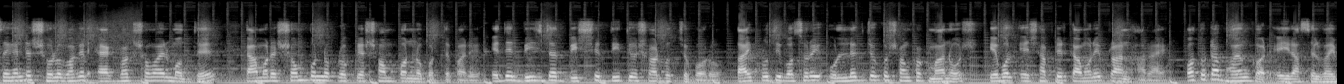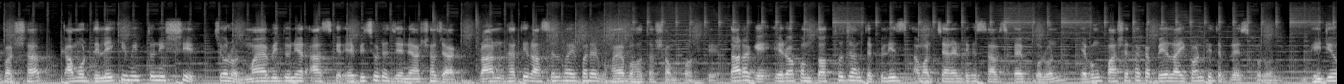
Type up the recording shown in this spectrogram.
সেকেন্ডের ষোলো ভাগের এক ভাগ সময়ের মধ্যে কামড়ের সম্পূর্ণ প্রক্রিয়া সম্পন্ন করতে পারে। এদের বীজদাঁত বিশ্বের দ্বিতীয় সর্বোচ্চ বড়। তাই প্রতি বছরই উল্লেখযোগ্য সংখ্যক মানুষ কেবল এ সাপটির কামড়ে প্রাণ হারায়। কতটা ভয়ঙ্কর এই রাসেল ভাইপার সাপ? কামড় দিলেই কি মৃত্যু নিশ্চিত? চলুন মায়াবী দুনিয়ার আজকের এপিসোডে জেনে আসা যাক প্রাণঘাতী রাসেল ভাইপারের ভয়াবহতা সম্পর্কে। তার আগে এরকম তথ্য জানতে প্লিজ আমার চ্যানেলটিকে সাবস্ক্রাইব করুন এবং পাশে থাকা বেল আইকনটিতে প্রেস করুন। ভিডিও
